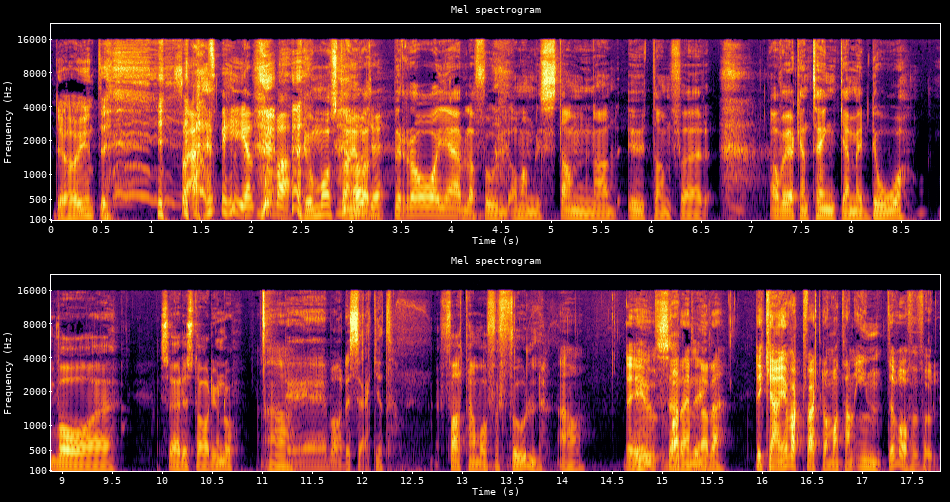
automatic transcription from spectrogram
Det har ju inte... Så här, helt bara... Då måste han ju Okej. vara bra jävla full om han blir stannad utanför, ja vad jag kan tänka mig då var eh, Söderstadion då. Ja. Det var det säkert. För att han var för full. ja. Det är ju Så att varenda det- det. Det kan ju vara tvärtom att han inte var för full.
